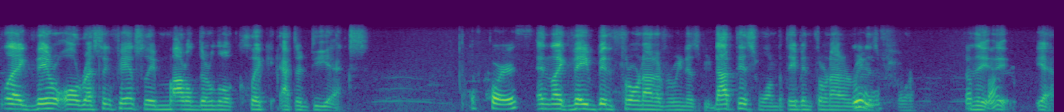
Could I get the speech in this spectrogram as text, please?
Like they were all wrestling fans, so they modeled their little clique after DX. Of course. And like they've been thrown out of arenas, not this one, but they've been thrown out of arenas Oof. before. The And they, they- yeah.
